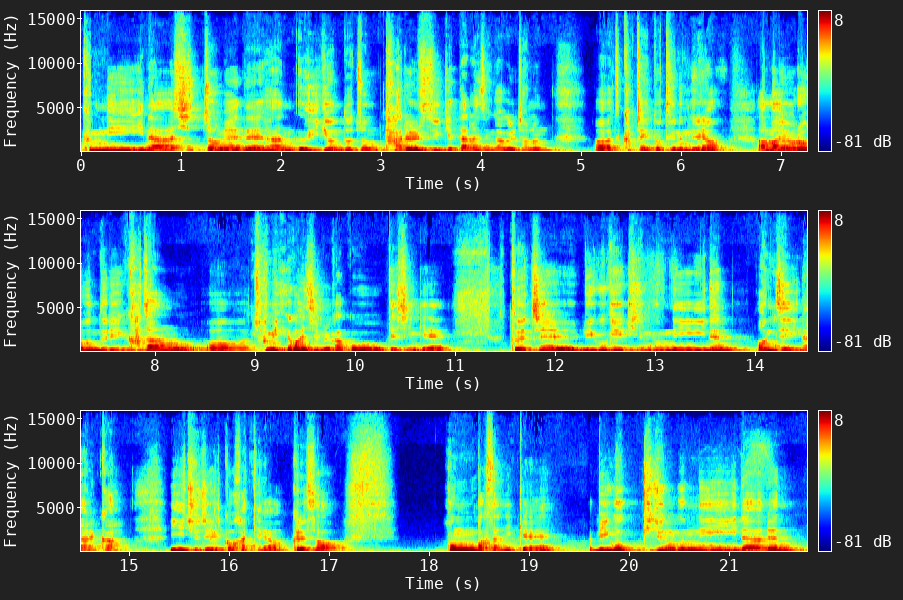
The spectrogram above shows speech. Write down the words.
금리 인하 시점에 대한 의견도 좀 다를 수 있겠다는 생각을 저는 어, 갑자기 또 드는데요. 아마 여러분들이 가장 어, 초미의 관심을 갖고 계신 게 도대체 미국의 기준금리는 언제 인하할까 이 주제일 것 같아요. 그래서 홍 박사님께 미국 기준금리 인하는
